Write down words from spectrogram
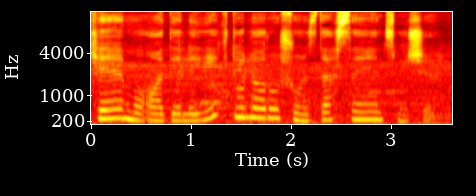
که معادل یک دلار و 16 سنت میشه.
